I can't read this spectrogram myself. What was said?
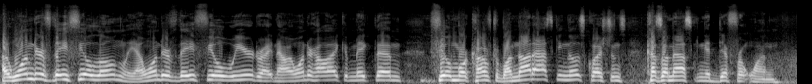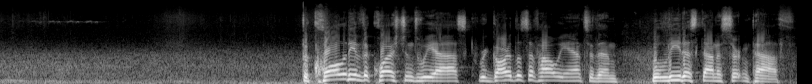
I wonder if they feel lonely. I wonder if they feel weird right now. I wonder how I can make them feel more comfortable. I'm not asking those questions because I'm asking a different one. The quality of the questions we ask, regardless of how we answer them, will lead us down a certain path.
